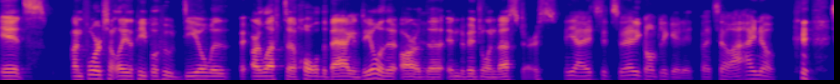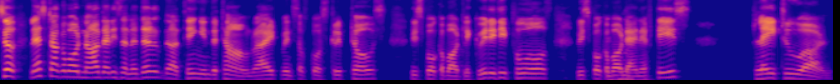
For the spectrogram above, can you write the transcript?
it's unfortunately the people who deal with are left to hold the bag and deal with it are Yeah. the individual investors. Yeah it's it's very complicated but so i, I know. So let's talk about now there is another uh, thing in the town right? When of course cryptos. We spoke about liquidity pools. We spoke about Mhm. nfts play to earn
